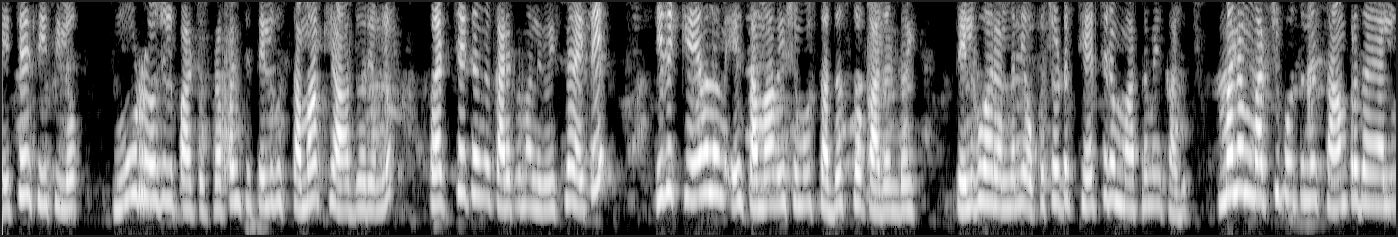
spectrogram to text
హెచ్ఐసిసిలో మూడు రోజుల పాటు ప్రపంచ తెలుగు సమాఖ్య ఆధ్వర్యంలో ప్రత్యేకంగా కార్యక్రమాలు నిర్వహిస్తున్నారు. అయితే ఇది కేవలం ఏ సమావేశమో సదస్సో కాదండోయ్ తెలుగు వారందరినీ ఒక చోట చేర్చడం మాత్రమే కాదు. మనం మర్చిపోతున్న సాంప్రదాయాలు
